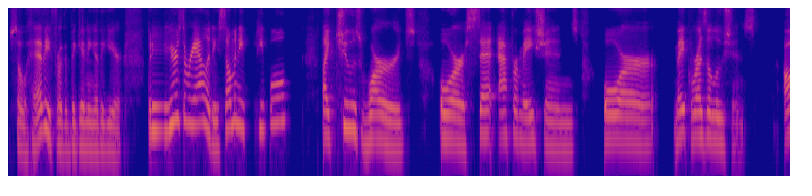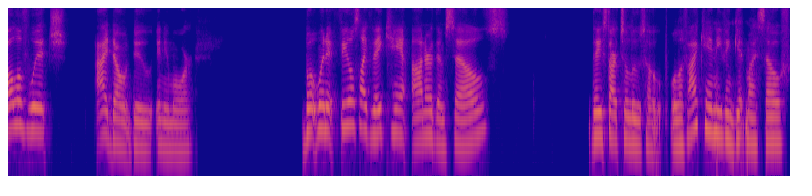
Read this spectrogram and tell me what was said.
so heavy for the beginning of the year. But here's the reality so many people like choose words or set affirmations or make resolutions, all of which I don't do anymore. But when it feels like they can't honor themselves, they start to lose hope. Well, if I can't even get myself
